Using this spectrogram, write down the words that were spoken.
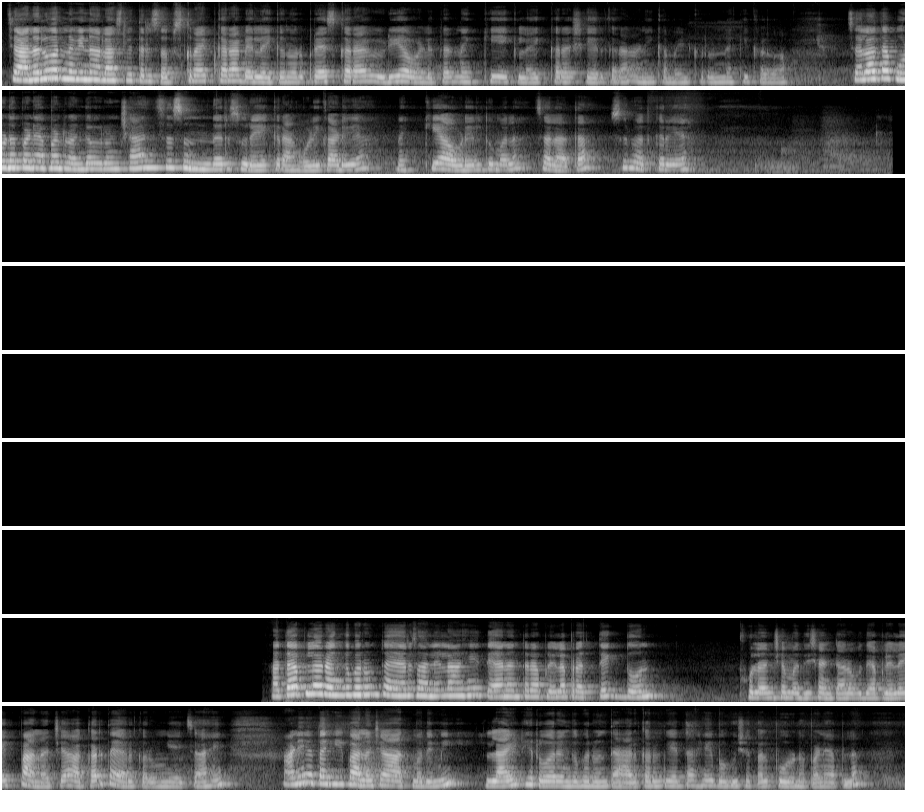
चॅनलवर नवीन आला असले तर सबस्क्राईब करा बेल आयकनवर प्रेस करा. व्हिडिओ आवडला तर नक्की एक लाईक करा शेअर करा आणि कमेंट करून नक्की कळवा. चला आता पूर्णपणे आपण रंगवरून छानसं सुंदर सुरेख रांगोळी काढूया. नक्की आवडेल तुम्हाला. चला आता सुरुवात करूया. आता आपला रंग भरून तयार झालेला आहे. त्यानंतर आपल्याला प्रत्येक दोन फुलांच्या मध्ये सेंटरमध्ये आपल्याला एक पानाचे आकार तयार करून घ्यायचा आहे. आणि आता ही पानाच्या आतमध्ये मी लाइट हिरवा रंग भरून तयार करून घेत आहे. बघू शकाल पूर्णपणे आपला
